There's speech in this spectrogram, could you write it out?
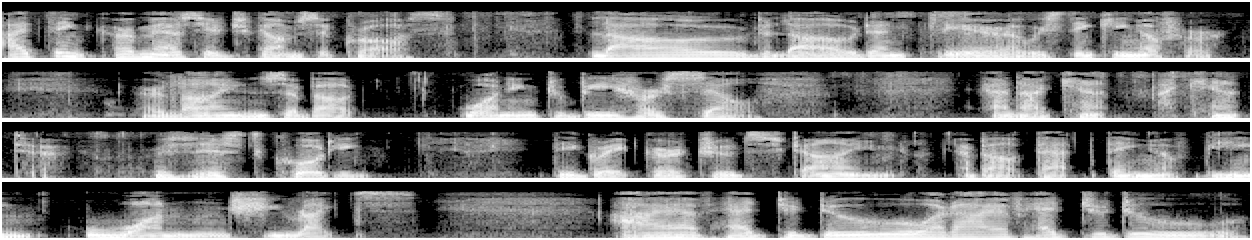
I think her message comes across loud, loud and clear. I was thinking of her, her lines about wanting to be herself and I can't, I can't uh, resist quoting the great Gertrude Stein about that thing of being one, she writes. I have had to do what I have had to do.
